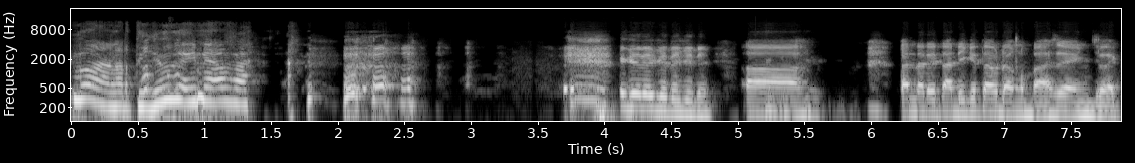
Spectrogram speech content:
Gue gak ngerti juga ini apa. gini, gini, gini. Eh, kan dari tadi kita udah ngebahas yang jelek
